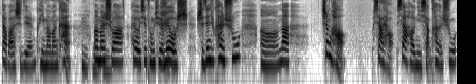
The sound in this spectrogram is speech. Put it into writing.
大把的时间可以慢慢看，嗯，慢慢刷。还有一些同学没有时时间去看书，嗯，那正好。下好下好你想看的书，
